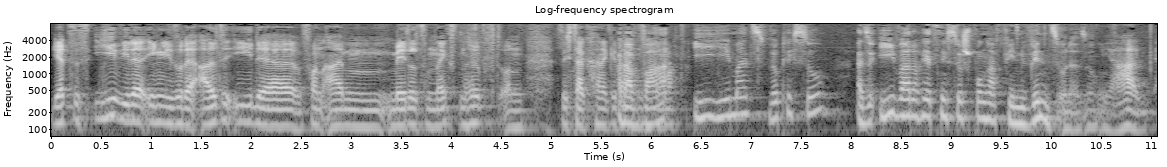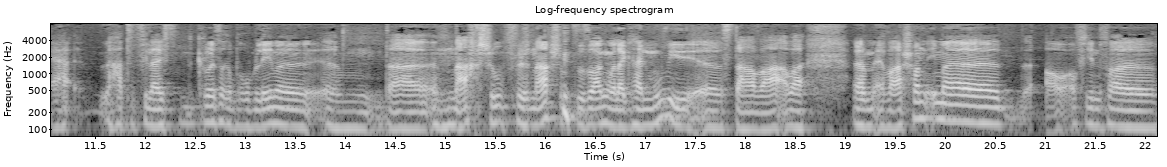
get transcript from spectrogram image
jetzt ist I wieder irgendwie so der alte I, der von einem Mädel zum nächsten hüpft und sich da keine Gedanken Aber drüber war macht. I jemals wirklich so? Also I war doch jetzt nicht so sprunghaft wie ein Vince oder so. Ja, er hatte vielleicht größere Probleme, ähm, da Nachschub für Nachschub zu sorgen, weil er kein Movie-Star war. Aber ähm, er war schon immer au- auf jeden Fall.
